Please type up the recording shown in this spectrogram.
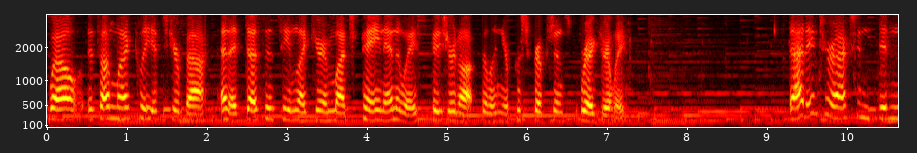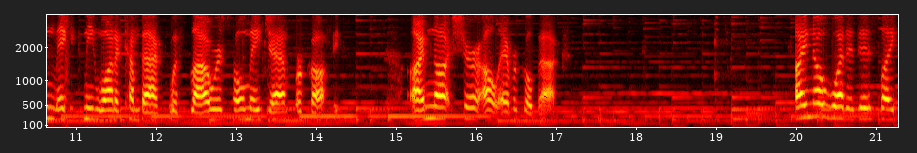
Well, it's unlikely it's your back, and it doesn't seem like you're in much pain, anyways, because you're not filling your prescriptions regularly. That interaction didn't make me want to come back with flowers, homemade jam, or coffee. I'm not sure I'll ever go back. I know what it is like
